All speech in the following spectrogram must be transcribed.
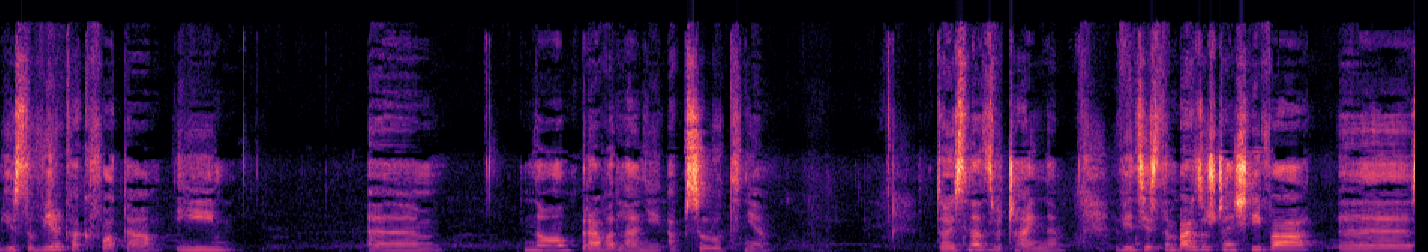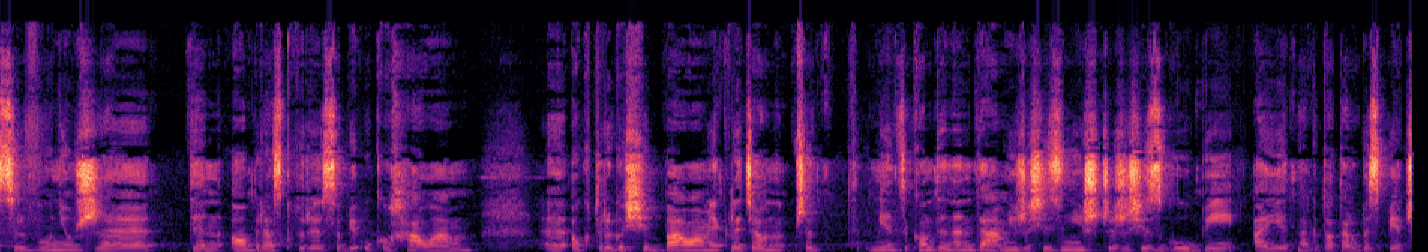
Jest to wielka kwota i no, brawa dla niej, absolutnie. To jest nadzwyczajne. Więc jestem bardzo szczęśliwa, e, Sylwuniu, że ten obraz, który sobie ukochałam, o którego się bałam, jak leciał przed, między kontynentami, że się zniszczy, że się zgubi, a jednak dotarł bezpiecznie.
